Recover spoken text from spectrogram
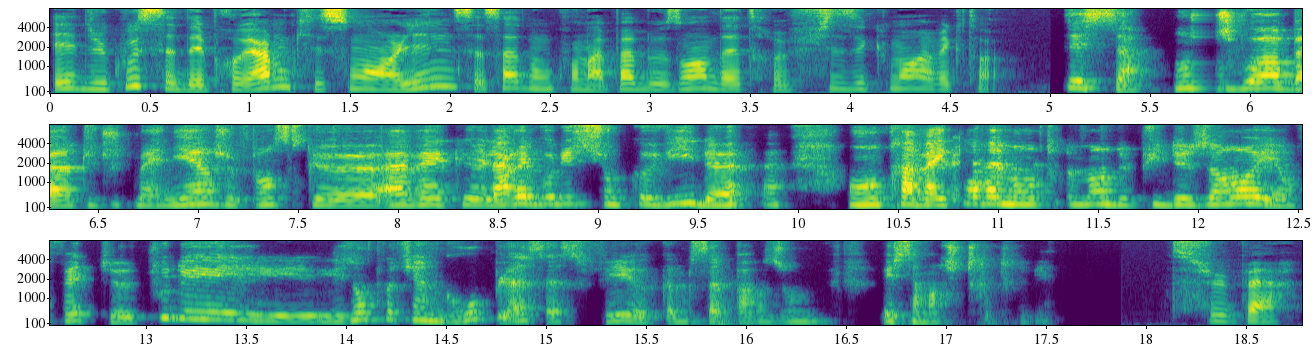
Et du coup c'est des programmes qui sont en ligne c'est ça donc on n'a pas besoin d'être physiquement avec toi c'est ça. On se voit, ben, de toute manière, je pense qu'avec la révolution Covid, on travaille carrément autrement depuis deux ans et en fait, tous les, entretiens de groupe, là, ça se fait euh, comme ça par Zoom et ça marche très très bien. Super.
